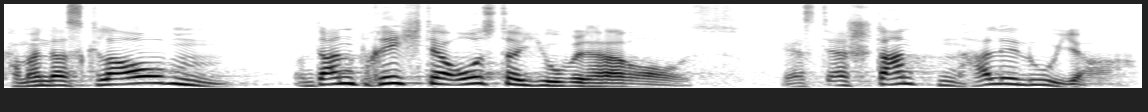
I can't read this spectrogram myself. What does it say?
Kann man das glauben? Und dann bricht der Osterjubel heraus. Er ist erstanden. Halleluja.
